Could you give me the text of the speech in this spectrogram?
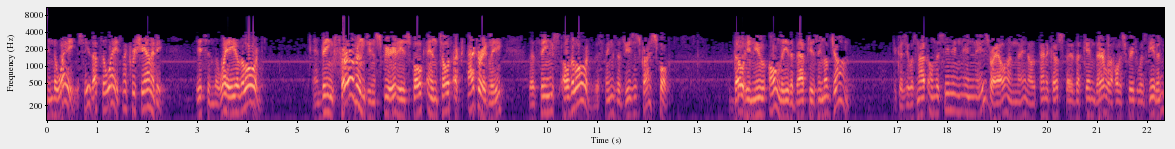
In the way, you see, that's the way, it's not Christianity. It's in the way of the Lord. And being fervent in spirit, he spoke and taught accurately the things of the Lord, the things that Jesus Christ spoke. Though he knew only the baptism of John, because he was not on the scene in, in Israel, and you know the Pentecost uh, that came there, where the Holy Spirit was given,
